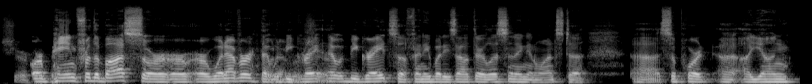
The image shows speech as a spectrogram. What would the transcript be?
Sure. or paying for the bus or or, or whatever. That would be great. sure. That would be great. So if anybody's out there listening and wants to uh, support a, a young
